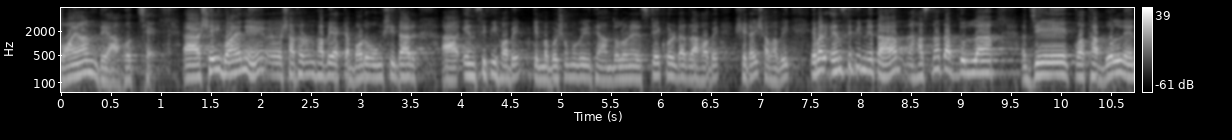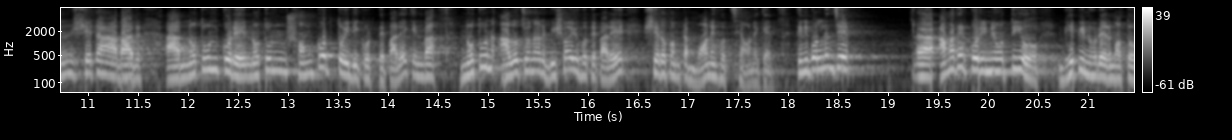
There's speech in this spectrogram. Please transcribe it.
বয়ান দেয়া হচ্ছে। সেই বয়ানে সাধারণভাবে একটা বড় অংশীদার এনসিপি হবে কিংবা বৈষম্য বিরোধী আন্দোলনের স্টেক হোল্ডাররা হবে, সেটাই স্বাভাবিক। এবার এনসিপির নেতা হাসনাত আবদুল্লাহ যে কথা বললেন, সেটা আবার নতুন করে নতুন সংকট তৈরি করতে পারে কিংবা নতুন আলোচনার বিষয় হতে পারে, সেরকমটা মনে হচ্ছে অনেকের। তিনি বললেন যে আমাদের পরিণতিও ভিপি নূরের মতো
